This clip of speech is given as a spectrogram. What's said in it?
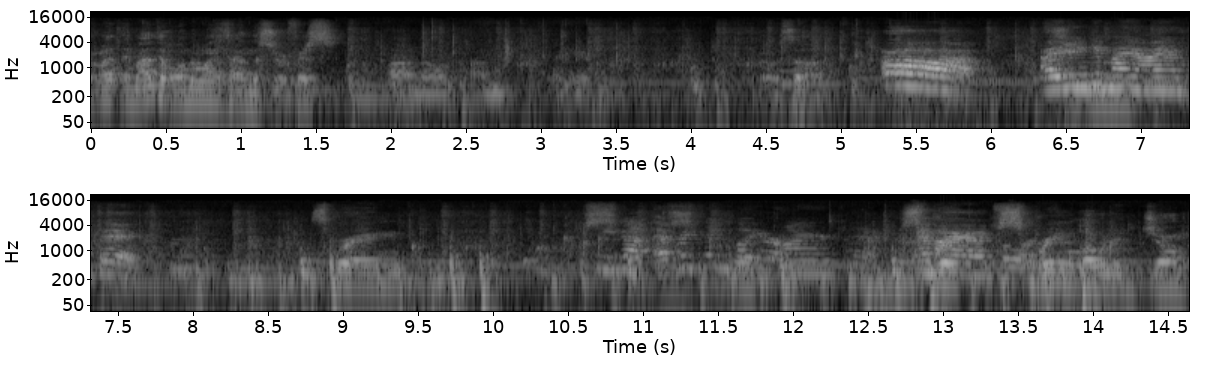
Am I, am I the only one that's on the surface? Oh no, I'm right here. Oh, what's up? Ah, I didn't get my iron pick. Spring. We got everything but your iron pick. Spring, iron sword. spring loaded jump.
